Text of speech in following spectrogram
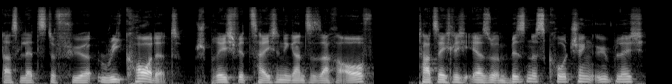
das letzte für recorded, sprich wir zeichnen die ganze Sache auf, tatsächlich eher so im Business Coaching üblich.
